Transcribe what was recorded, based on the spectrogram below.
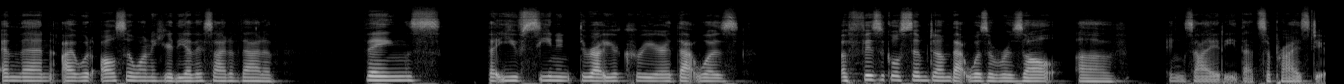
And then I would also want to hear the other side of that of things that you've seen in, throughout your career that was a physical symptom that was a result of anxiety that surprised you?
